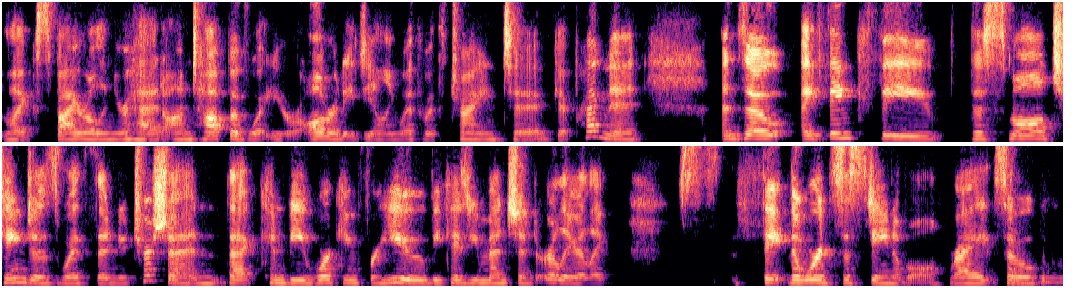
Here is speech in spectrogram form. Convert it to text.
like spiral in your head on top of what you're already dealing with with trying to get pregnant. And so i think the the small changes with the nutrition that can be working for you because you mentioned earlier like think the word sustainable right? So mm-hmm.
